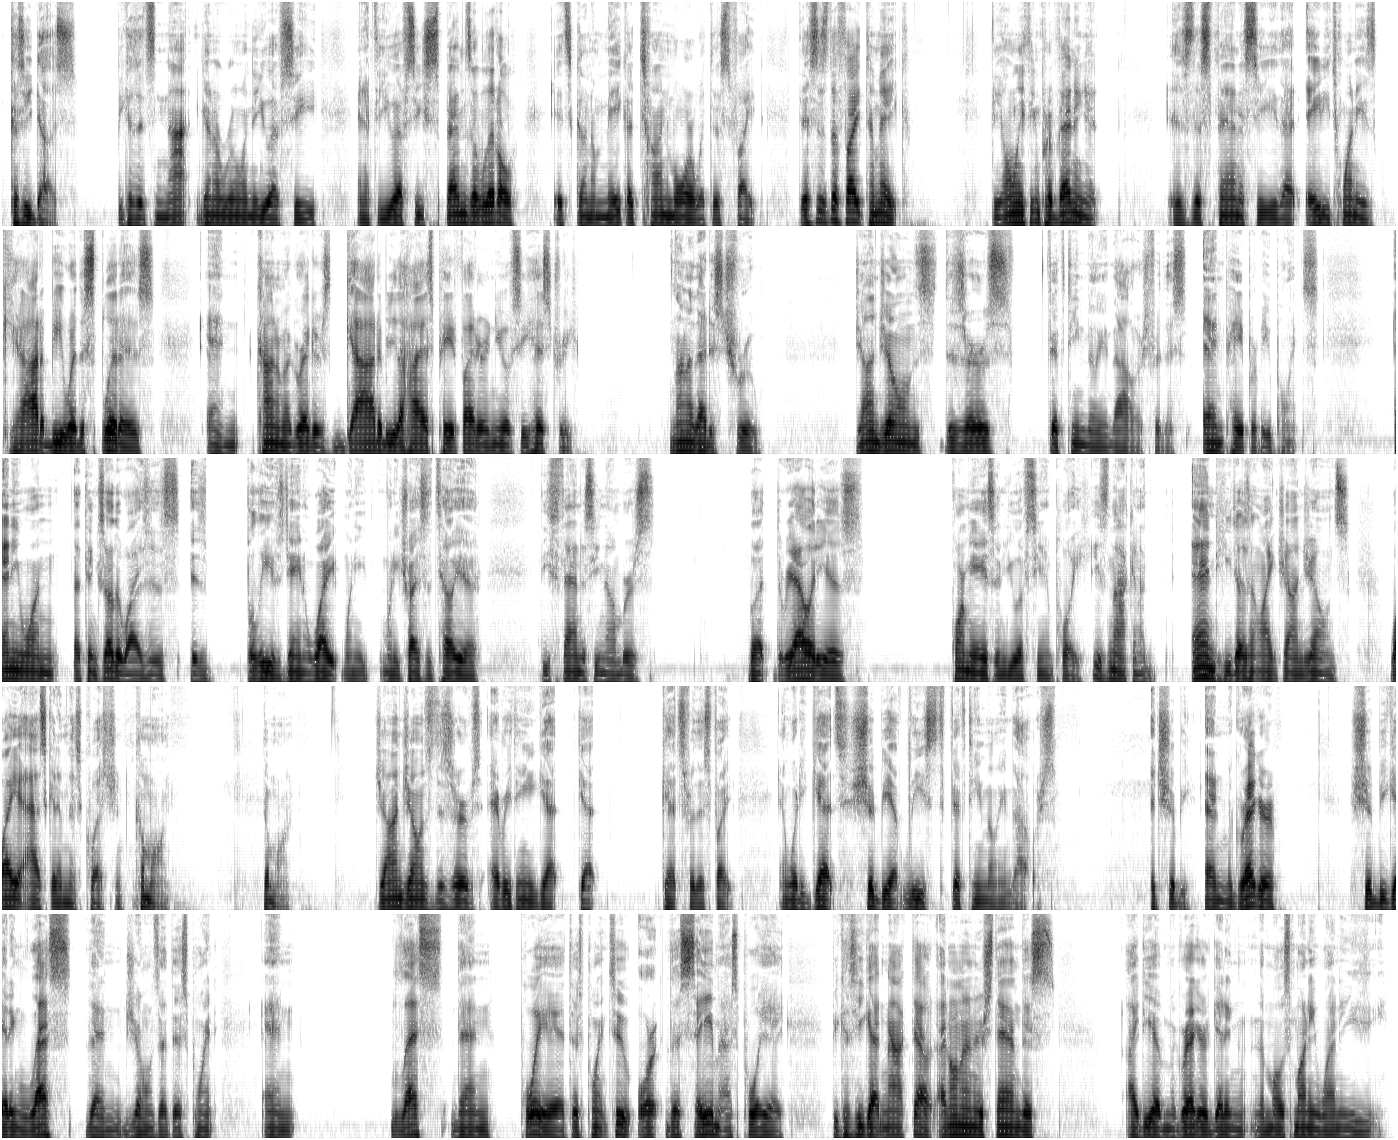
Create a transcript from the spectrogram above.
Because he does. Because it's not going to ruin the UFC. And if the UFC spends a little, it's going to make a ton more with this fight. This is the fight to make. The only thing preventing it is this fantasy that 80 20's got to be where the split is, and Conor McGregor's got to be the highest paid fighter in UFC history. None of that is true. Jon Jones deserves $15 million for this and pay per view points. Anyone that thinks otherwise is, is believes Dana White when he when he tries to tell you these fantasy numbers. But the reality is Cormier is a UFC employee. He's not going to, and he doesn't like Jon Jones. Why are you asking him this question? Come on. Come on. Jon Jones deserves everything he get, get gets for this fight. And what he gets should be at least $15 million. It should be. And McGregor should be getting less than Jones at this point and less than Poirier at this point, too, or the same as Poirier because he got knocked out. I don't understand this idea of McGregor getting the most money when he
